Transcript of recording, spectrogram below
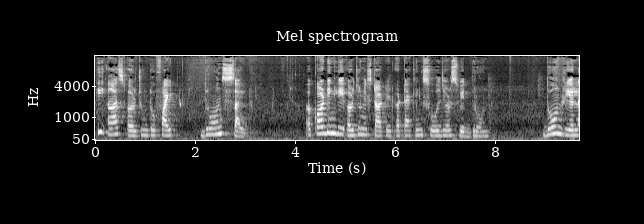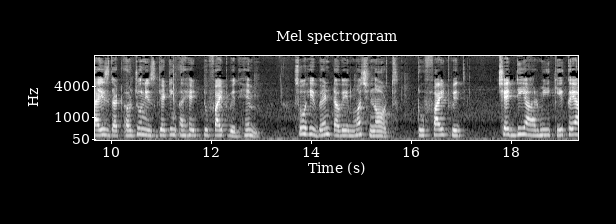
He asked Arjun to fight Drona's side. Accordingly, Arjun started attacking soldiers with Drona. Drona realized that Arjun is getting ahead to fight with him, so he went away much north to fight with Chedi army, Kekaya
